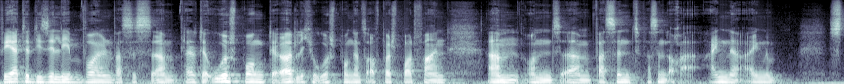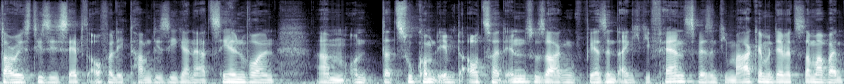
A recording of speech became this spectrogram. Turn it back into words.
Werte, die sie leben wollen? Was ist ähm, vielleicht der Ursprung, der örtliche Ursprung ganz oft bei Sportvereinen? Ähm, und ähm, was sind, was sind auch eigene, eigene Stories, die sie sich selbst auferlegt haben, die sie gerne erzählen wollen. Ähm, und dazu kommt eben Outside In zu sagen, wer sind eigentlich die Fans, wer sind die Marke, mit der wir zusammenarbeiten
